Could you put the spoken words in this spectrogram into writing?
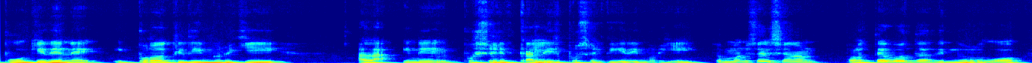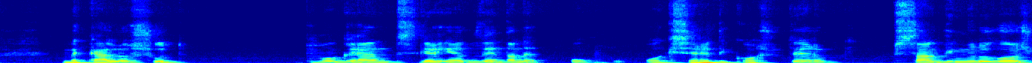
που εκεί δεν είναι η πρώτη δημιουργή, αλλά είναι καλή υποστηρικτική δημιουργή. Επομένω θέλεις έναν πρωτεύοντα δημιουργό με καλό σουτ. Ο Γκραντ στην καριέρα του δεν ήταν ο, ο εξαιρετικός σουτέρ. Σαν δημιουργός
